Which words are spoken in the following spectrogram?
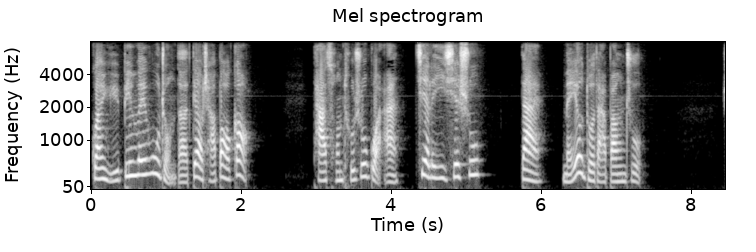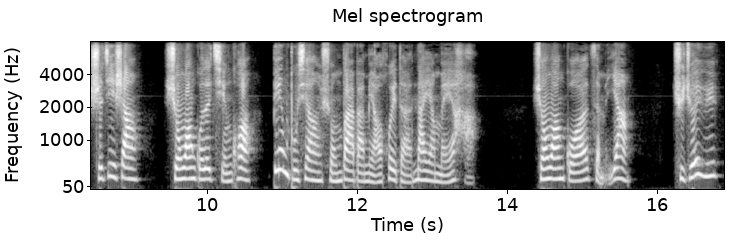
关于濒危物种的调查报告。他从图书馆。借了一些书，但没有多大帮助。实际上，熊王国的情况并不像熊爸爸描绘的那样美好。熊王国怎么样，取决于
